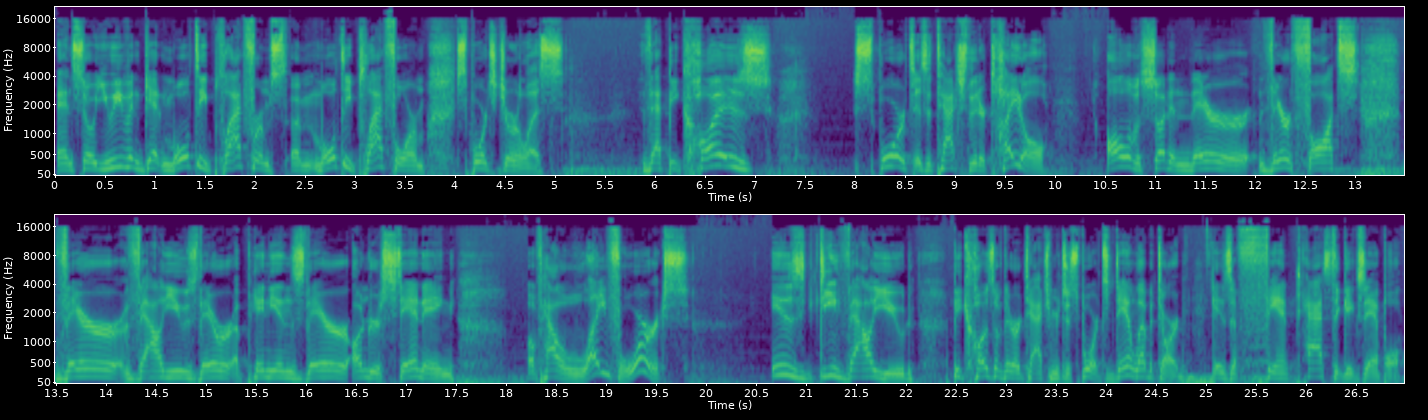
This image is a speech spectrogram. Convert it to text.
And so you even get multi-platform uh, multi-platform sports journalists that because sports is attached to their title all of a sudden their their thoughts their values their opinions their understanding of how life works is devalued because of their attachment to sports. Dan Le Batard is a fantastic example.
